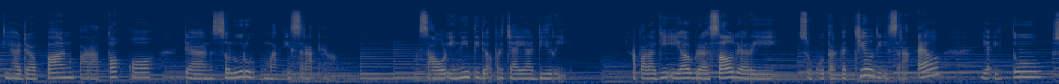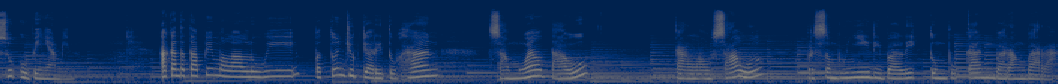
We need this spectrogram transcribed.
di hadapan para tokoh dan seluruh umat Israel. Saul ini tidak percaya diri, apalagi ia berasal dari suku terkecil di Israel, yaitu suku Benyamin. Akan tetapi, melalui petunjuk dari Tuhan, Samuel tahu kalau Saul bersembunyi di balik tumpukan barang-barang.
